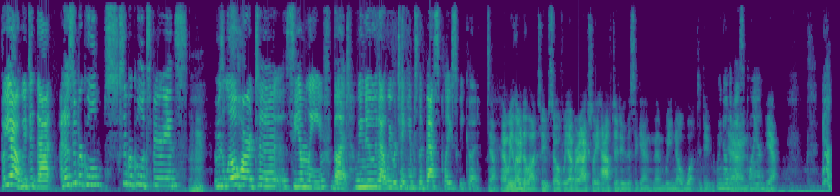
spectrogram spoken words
But yeah, we did that, and it was super cool. Super cool experience. Mhm. It was a little hard to see him leave, but we knew that we were taking him to the best place we could. Yeah, and we learned a lot too. So if we ever actually have to do this again, then we know what to do. We know the best plan. Yeah. Yeah.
